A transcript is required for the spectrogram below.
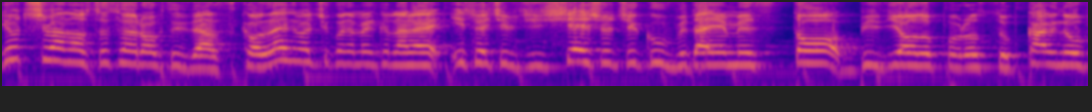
I otrzymano sesję rok teraz w kolejnym odcinku na moim kanale. I słuchajcie, w dzisiejszym odcinku wydajemy 100 bilionów po prostu coinów.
